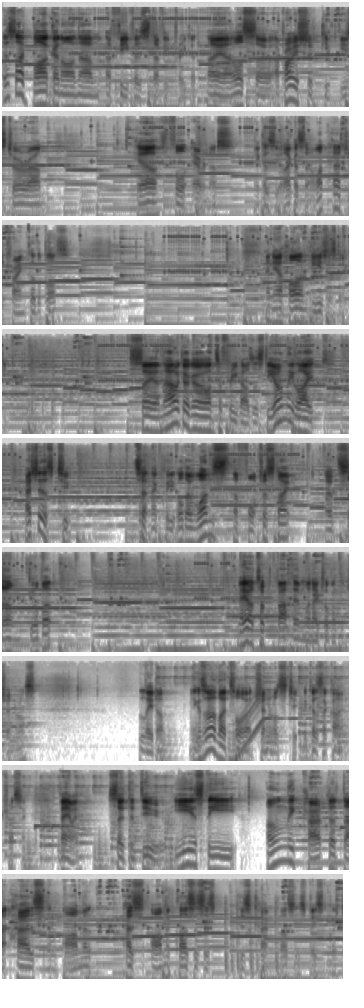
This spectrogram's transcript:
This like bargain on um, is definitely pretty good. Oh yeah, also, I probably should keep these two around here for Erinys. Because yeah, like I said, I want her to try and kill the boss. And yeah, Holland, he's just gonna keep it. So yeah, now we're gonna go on to Three Houses. The only like... Actually there's two. Technically, although one's a Fortress Knight. That's um, Gilbert. Maybe I'll talk about him when I talk about the generals. Later. Because I like to talk about generals too, because they're kind of interesting. But anyway, so Dedue, he is the only character that has an armor has armor classes as his cat classes, basically.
